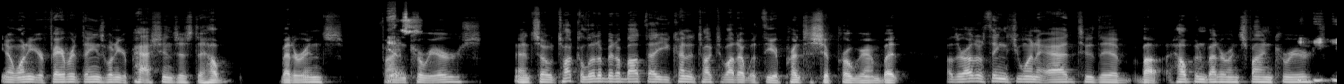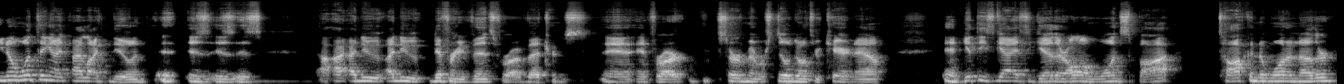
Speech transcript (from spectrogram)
you know, one of your favorite things, one of your passions is to help veterans find Yes. careers. And so talk a little bit about that. You kind of talked about it with the apprenticeship program, but are there other things you want to add to the about helping veterans find careers? You, know, one thing I, I like doing is is is I, I do I do different events for our veterans and, and for our service members still going through care now, and get these guys together all in one spot, talking to one another,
